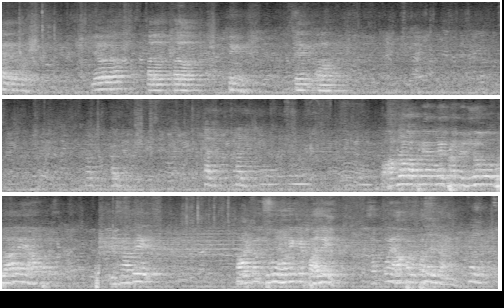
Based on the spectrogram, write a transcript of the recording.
हेलो हेलो, ठीक ठीक, हेलो। तो हम लोग अपने अपने प्रतिनिधियों को बुला लें यहाँ पर। इस नाते कार्यक्रम शुरू होने के पहले सबको यहाँ पर उपस्थित रहना है।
